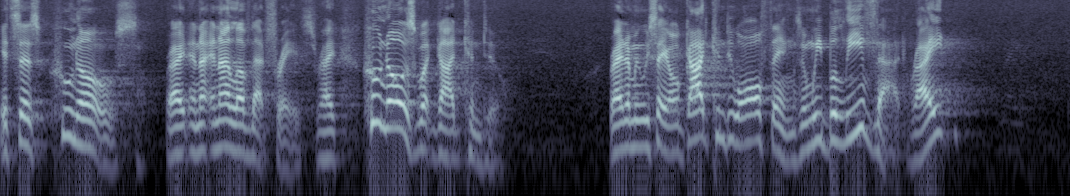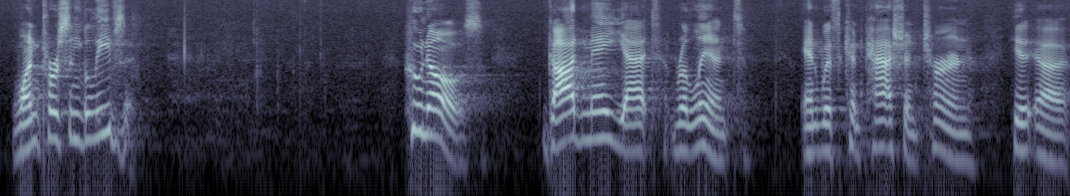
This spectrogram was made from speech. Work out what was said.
it says, who knows? Right? And I, and I love that phrase, right? Who knows what God can do? Right? I mean, we say, oh, God can do all things. And we believe that, right? One person believes it. Who knows? God may yet relent and with compassion turn his, uh,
